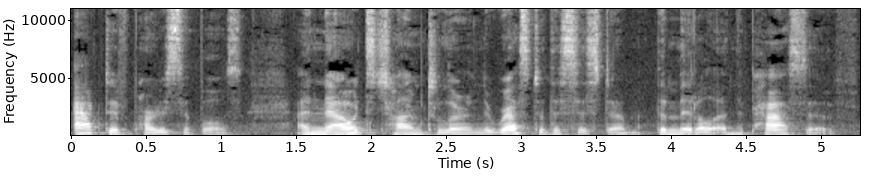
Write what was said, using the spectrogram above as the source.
active participles, and now it's time to learn the rest of the system, the middle and the passive.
